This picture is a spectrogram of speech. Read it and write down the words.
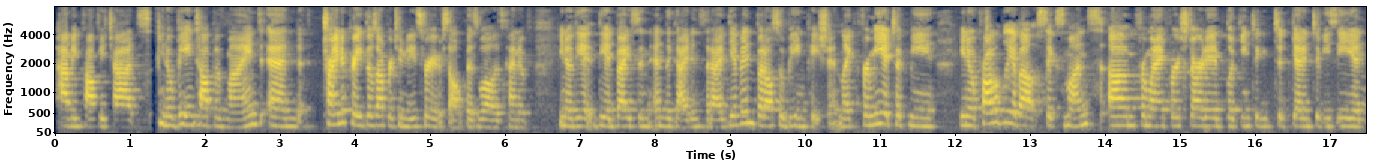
having coffee chats you know being top of mind and trying to create those opportunities for yourself as well as kind of you know the the advice and, and the guidance that i've given but also being patient. Like for me it took me you know, probably about six months um, from when I first started looking to, to get into VC. And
